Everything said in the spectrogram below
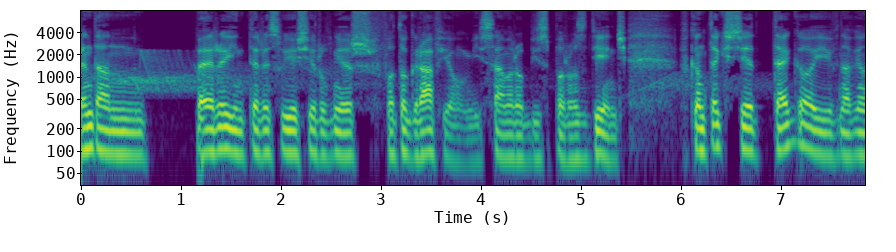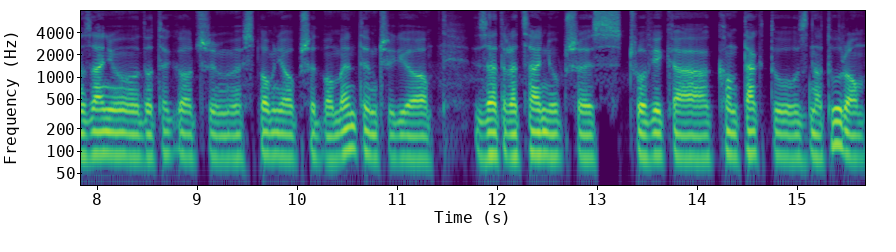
Brendan Perry interesuje się również fotografią i sam robi sporo zdjęć. W kontekście tego i w nawiązaniu do tego, o czym wspomniał przed momentem, czyli o zatracaniu przez człowieka kontaktu z naturą,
